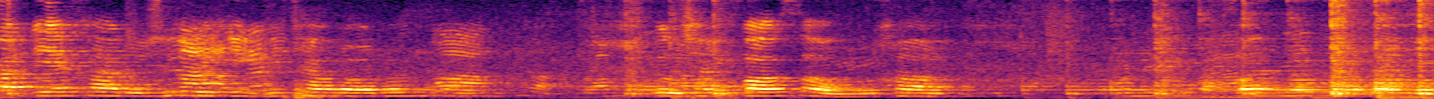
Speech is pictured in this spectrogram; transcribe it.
วัสดีค่ะหนูชื่อเด็กหญิงวิชาวรรุ่งค่ะอยู่ชั้นปสองค่ะวันนี้วันนี้หนูแต่งตัวเป็น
